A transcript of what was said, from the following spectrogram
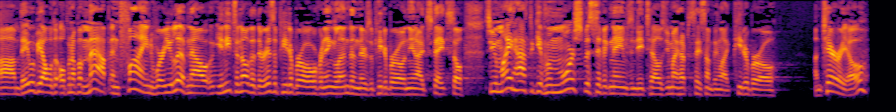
um, they would be able to open up a map and find where you live. Now, you need to know that there is a Peterborough over in England and there's a Peterborough in the United States. So, so you might have to give them more specific names and details. You might have to say something like Peterborough, Ontario.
